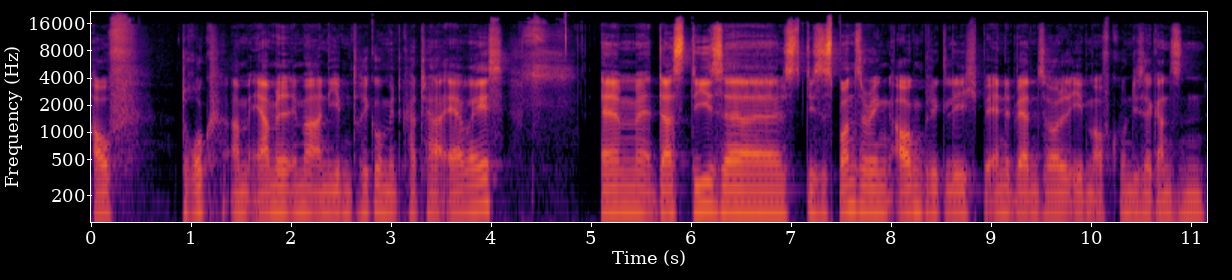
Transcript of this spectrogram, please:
Aufdruck am Ärmel immer an jedem Trikot mit Qatar Airways, ähm, dass dieses, dieses Sponsoring augenblicklich beendet werden soll, eben aufgrund dieser ganzen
